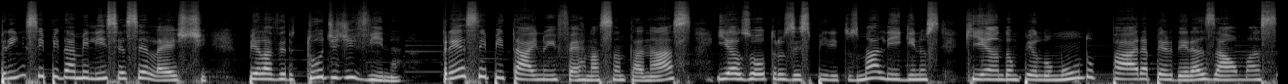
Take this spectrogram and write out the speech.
príncipe da milícia celeste, pela virtude divina, precipitai no inferno a Satanás e aos outros espíritos malignos que andam pelo mundo para perder as almas.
